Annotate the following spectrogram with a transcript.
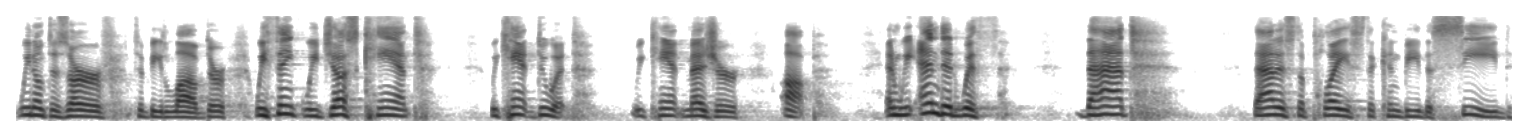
we don't deserve to be loved, or we think we just can't we can't do it. We can't measure up. And we ended with that. That is the place that can be the seed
